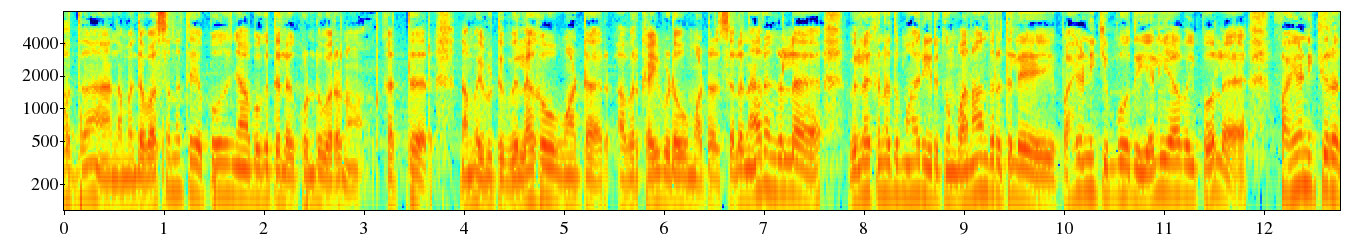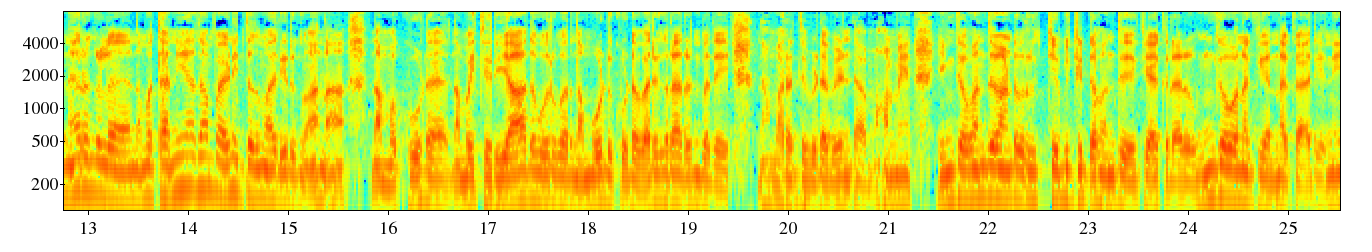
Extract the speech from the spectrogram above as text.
அதுதான் நம்ம இந்த வசனத்தை எப்போதும் ஞாபகத்தில் கொண்டு வரணும்? கத்தர் நம்மை விட்டு விலகவும் மாட்டார். அவர் கைவிடவும் மாட்டார். சில நேரங்களில் விலகினது மாதிரி இருக்கும். வனாந்திரத்திலே பயணிக்கும் போது எலியாவை போல பயணிக்கிற நேரங்களில் நம்ம தனியாக தான் பயணித்தது மாதிரி இருக்கும். ஆனால் நம்ம கூட நம்மை தெரியாத ஒருவர் நம்மோடு கூட வருகிறார் என்பதை நாம் மறந்து விட வேண்டாம். ஆமேன். இங்கே வந்து ஆண்டவர் கெபிக்கிட்ட வந்து கேட்குறாரு இங்கே உனக்கு என்ன காரியம்? நீ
